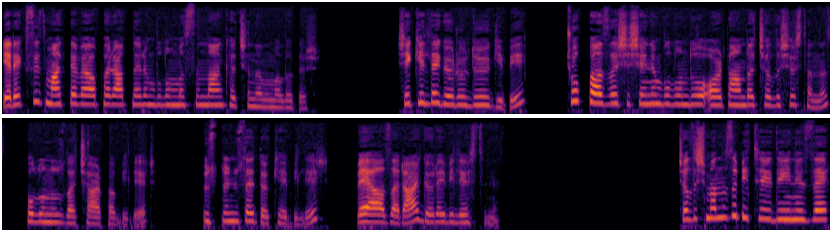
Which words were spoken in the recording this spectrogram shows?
gereksiz madde ve aparatların bulunmasından kaçınılmalıdır. Şekilde görüldüğü gibi, çok fazla şişenin bulunduğu ortamda çalışırsanız kolunuzla çarpabilir, üstünüze dökebilir veya zarar görebilirsiniz. Çalışmanızı bitirdiğinizde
